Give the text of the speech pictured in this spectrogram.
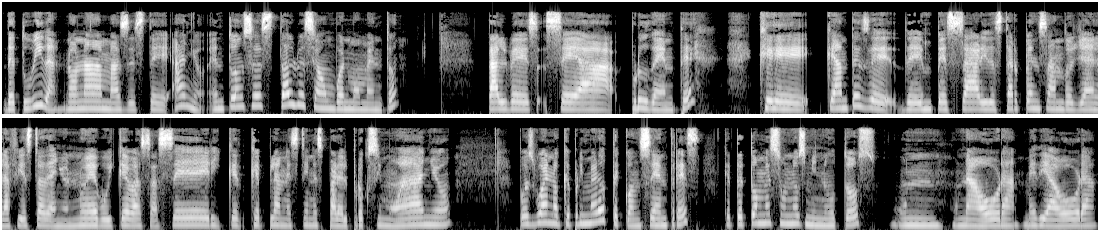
de tu vida, no nada más de este año. Entonces, tal vez sea un buen momento, tal vez sea prudente que, que antes de, de, empezar y de estar pensando ya en la fiesta de Año Nuevo y qué vas a hacer y qué, planes tienes para el próximo año, pues bueno, que primero te concentres, que te tomes unos minutos, una hora, media hora,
